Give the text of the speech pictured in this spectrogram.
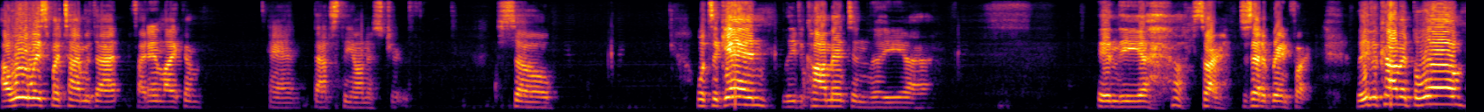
I wouldn't waste my time with that if I didn't like them, and that's the honest truth. So, once again, leave a comment in the uh, in the uh, oh sorry, just had a brain fart. Leave a comment below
